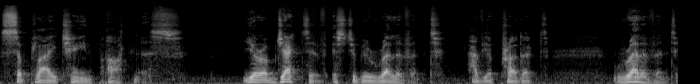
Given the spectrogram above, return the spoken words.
supply chain partners. Your objective is to be relevant, have your product relevant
